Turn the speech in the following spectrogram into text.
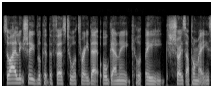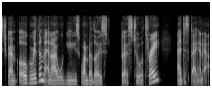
So i literally look at the first two or three that organically shows up on my instagram algorithm and i will use one of those first two or three and just bang it out.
